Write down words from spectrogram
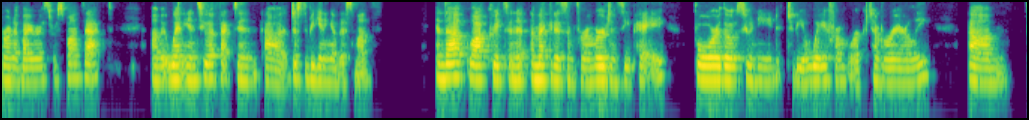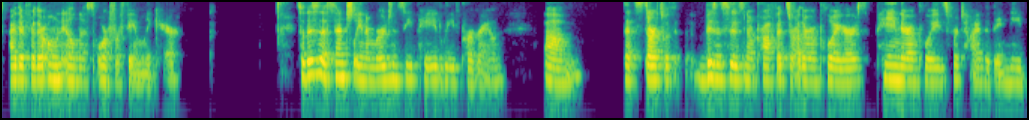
Coronavirus Response Act. Um, it went into effect in uh, just the beginning of this month. And that law creates an, a mechanism for emergency pay for those who need to be away from work temporarily um, either for their own illness or for family care. So, this is essentially an emergency paid leave program um, that starts with businesses, nonprofits, or other employers paying their employees for time that they need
